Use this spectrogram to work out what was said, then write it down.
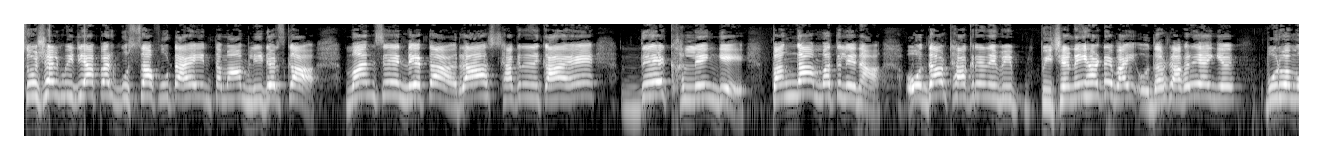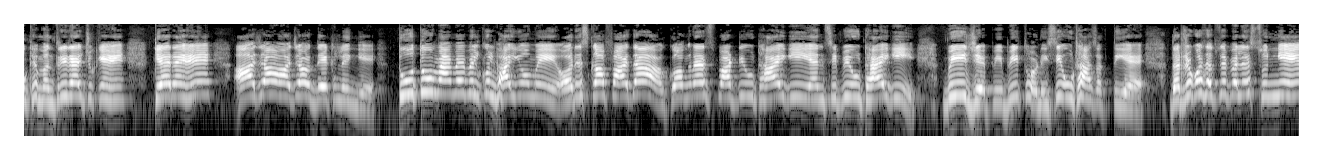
सोशल मीडिया पर गुस्सा फूटा है इन तमाम लीडर्स का। मन से नेता राज ठाकरे ने कहा है, देख लेंगे, पंगा मत लेना। उद्धव ठाकरे ने भी पीछे नहीं हटे भाई, उद्धव ठाकरे आएँगे। पूर्व मुख्यमंत्री रह चुके हैं, कह रहे हैं, आ जाओ आ जाओ, देख लेंगे। तू तू, मैं मैं बिल्कुल भाइयों में, और इसका फ़ायदा कांग्रेस पार्टी उठाएगी, एनसीपी उठाएगी, बीजेपी भी थोड़ी सी उठा सकती है। दर्शकों, सबसे पहले सुनिए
